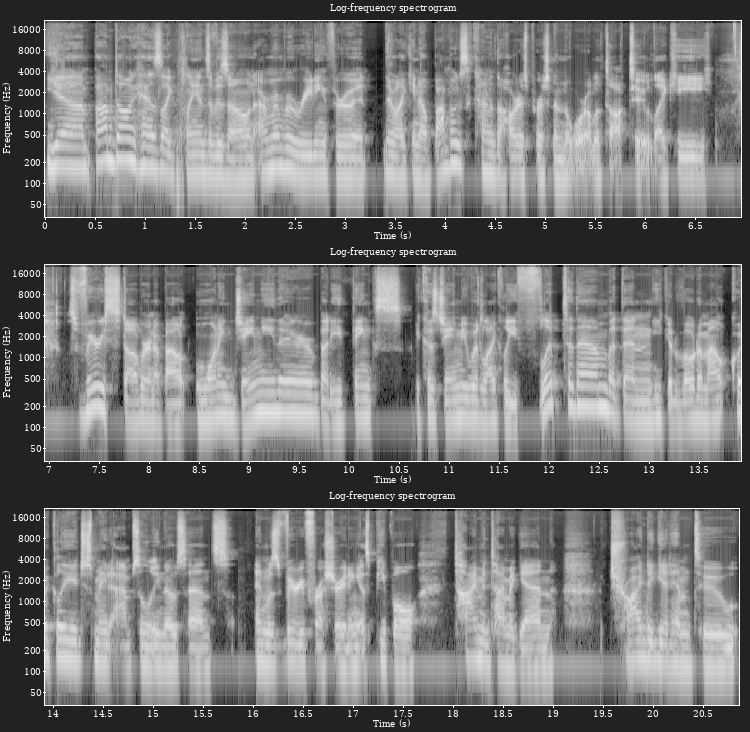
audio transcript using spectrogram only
Yeah, Bob Dog has like plans of his own. I remember reading through it. They're like, you know, Bob Dog's kind of the hardest person in the world to talk to. Like he was very stubborn about wanting Jamie there, but he thinks because Jamie would likely flip to them, but then he could vote him out quickly. It just made absolutely no sense and was very frustrating as people time and time again tried to get him to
